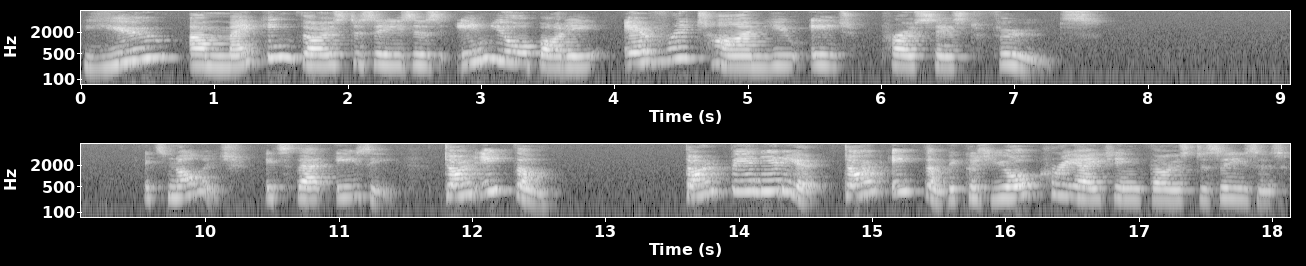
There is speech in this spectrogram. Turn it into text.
You are making those diseases in your body every time you eat processed foods. It's knowledge. It's that easy. Don't eat them. Don't be an idiot. Don't eat them because you're creating those diseases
